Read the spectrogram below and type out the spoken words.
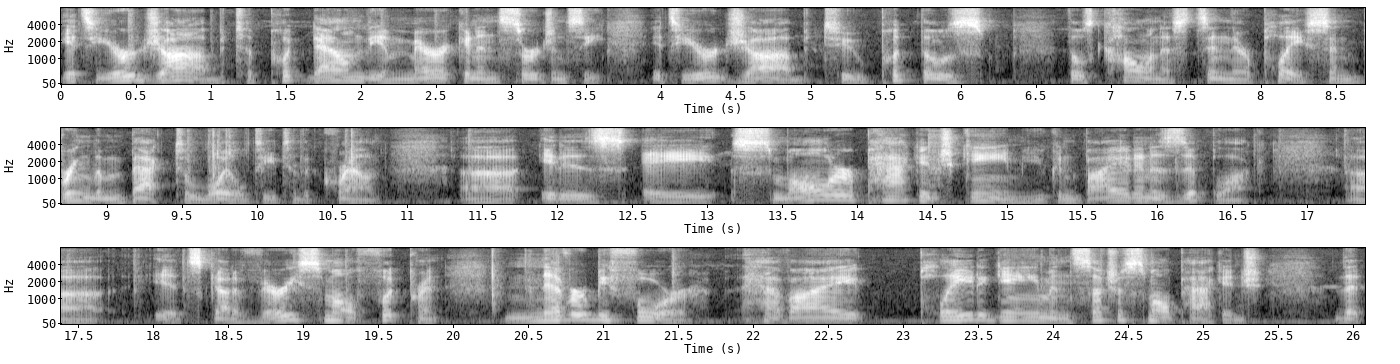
It's your job to put down the American insurgency. It's your job to put those those colonists in their place and bring them back to loyalty to the crown. Uh, it is a smaller package game. You can buy it in a Ziploc. Uh, it's got a very small footprint. Never before have I played a game in such a small package that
